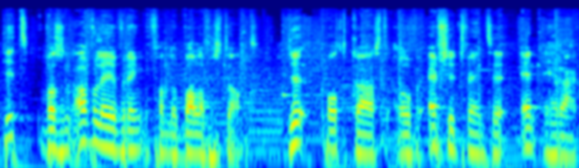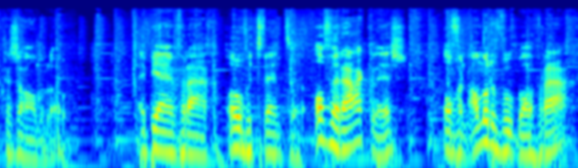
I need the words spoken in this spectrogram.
Dit was een aflevering van De Ballenverstand, de podcast over FC Twente en Heracles Almelo. Heb jij een vraag over Twente of Heracles, of een andere voetbalvraag?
